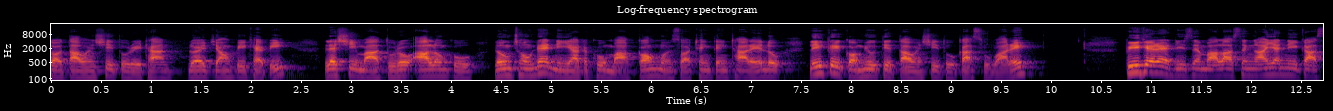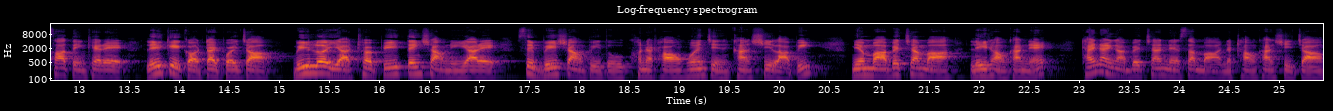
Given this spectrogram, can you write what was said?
ကော်တာဝန်ရှိသူတွေထံလွှဲပြောင်းပေးခဲ့ပြီးလက်ရှိမှာသူတို့အားလုံးကိုလုံခြုံတဲ့နေရာတစ်ခုမှာကောင်းမွန်စွာထိန်းသိမ်းထားတယ်လို့လေးကိတ်ကော်မြို့တစ်တာဝန်ရှိသူကဆိုပါတယ်။ ပြီးခဲ့တဲ့ဒီဇင်ဘာလ15ရက်နေ့ကစတင်ခဲ့တဲ့လေးကိတ်ကော်တိုက်ပွဲကြောင့်မီးလွတ်ရာထွက်ပြီးတင်းရှောင်နေရတဲ့စစ်ဘေးရှောင်ပြည်သူ9000ဝန်းကျင်ခန့်ရှိလာပြီးမြန်မာဘက်ချက်မှာ4000ခန့်နဲ့ထိုင်းနိုင်ငံဘက်ချက်နယ်ဆက်မှာ2000ခန့်ရှိကြောင်း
